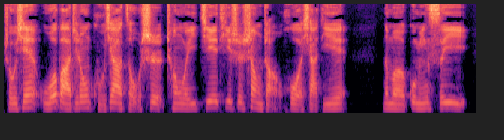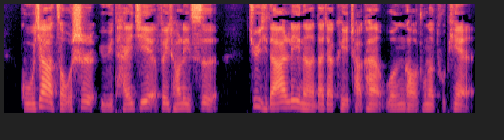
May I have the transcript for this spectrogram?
首先，我把这种股价走势称为阶梯式上涨或下跌。那么顾名思义。股价走势与台阶非常类似，具体的案例呢，大家可以查看文稿中的图片。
